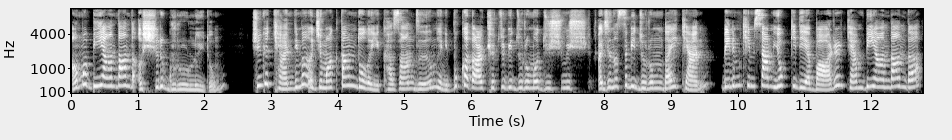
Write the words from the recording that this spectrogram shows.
ama bir yandan da aşırı gururluydum. Çünkü kendime acımaktan dolayı kazandığım hani bu kadar kötü bir duruma düşmüş, acınası bir durumdayken benim kimsem yok ki diye bağırırken bir yandan da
